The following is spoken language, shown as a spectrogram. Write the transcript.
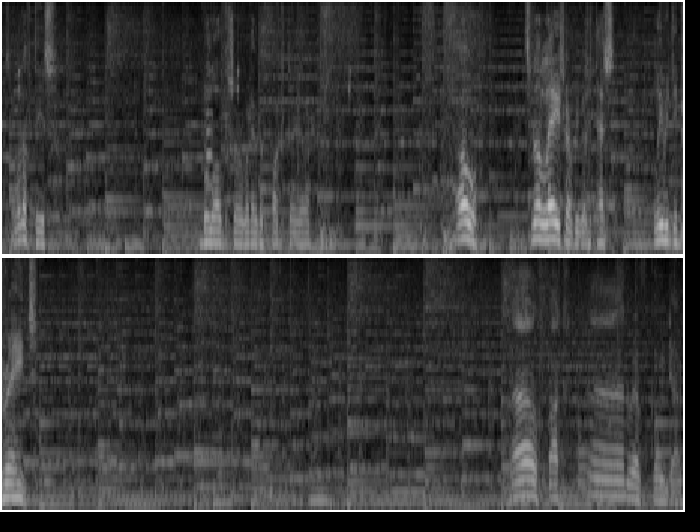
There's a lot of these blobs or whatever the fuck they are. Oh, it's not laser because it has limited range. Oh fuck. Uh, and we're going down.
